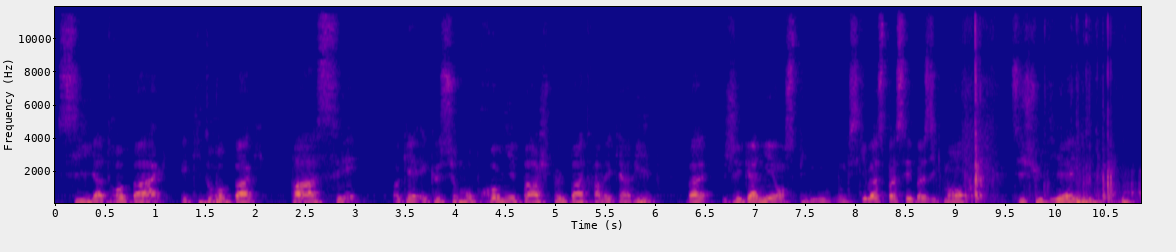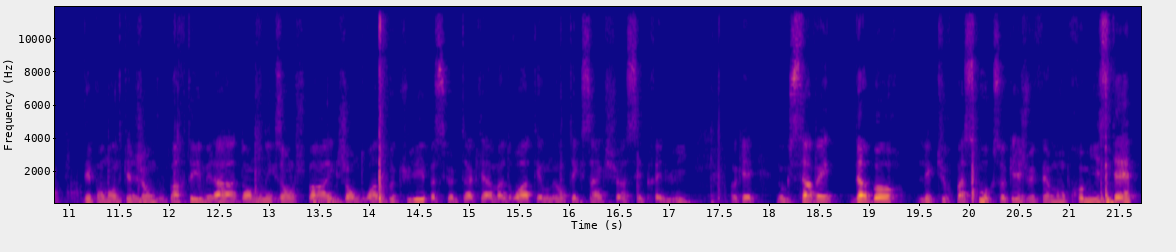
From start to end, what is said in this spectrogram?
s'il y a drop back et qui drop back pas assez, ok, et que sur mon premier pas, je peux le battre avec un rip, bah, j'ai gagné en speed move. Donc ce qui va se passer basiquement, si je suis DN, dépendant de quelle jambe vous partez. Mais là, dans mon exemple, je pars avec jambe droite reculée parce que le tacle est à ma droite et on est en tech 5, je suis assez près de lui. Ok, donc ça va être d'abord lecture passe-course. Ok, je vais faire mon premier step.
